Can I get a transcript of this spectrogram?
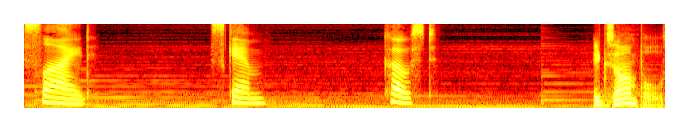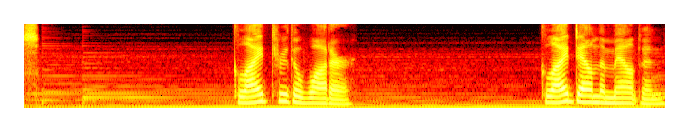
Slide, Skim, Coast. Examples Glide through the water. Glide down the mountain.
